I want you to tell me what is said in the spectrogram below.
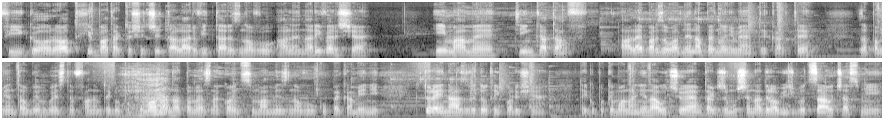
Figorot, chyba tak to się czyta, Larvitar znowu, ale na rewersie. I mamy Tinkataf, ale bardzo ładny, na pewno nie miałem tej karty. Zapamiętałbym, bo jestem fanem tego Pokemona, natomiast na końcu mamy znowu kupę kamieni, której nazwy do tej pory się tego Pokemona nie nauczyłem, także muszę nadrobić, bo cały czas mi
